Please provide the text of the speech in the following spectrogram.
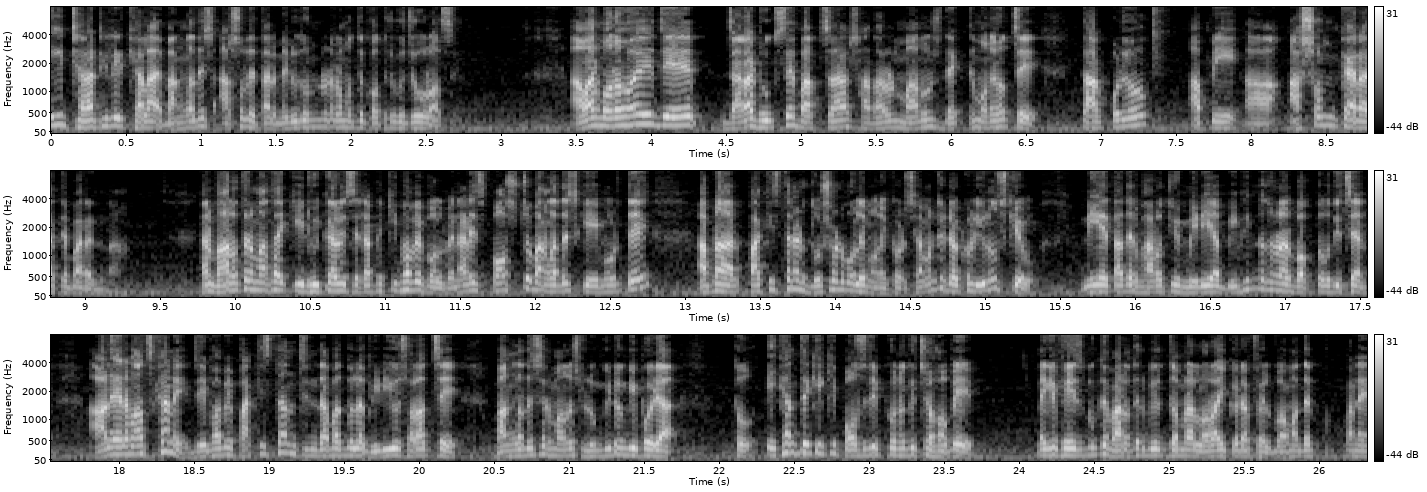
এই ঠেলাঠেলির খেলায় বাংলাদেশ আসলে তার মেরুদণ্ডটার মধ্যে কতটুকু জোর আছে? আমার মনে হয় যে, যারা ঢুকছে, বাচ্চা, সাধারণ মানুষ, দেখতে মনে হচ্ছে, তারপরেও আপনি আশঙ্কা এড়াতে পারেন না। কারণ ভারতের মাথায় কি ঢুকে রয়েছে আপনি কীভাবে বলবেন? আর স্পষ্ট বাংলাদেশকে এই মুহূর্তে আপনার পাকিস্তানের দোষর বলে মনে করছে। এমনকি ডক্টর ইউনুসকেও নিয়ে তাদের ভারতীয় মিডিয়া বিভিন্ন ধরনের বক্তব্য দিচ্ছেন। আর এর মাঝখানে যেভাবে পাকিস্তান জিন্দাবাদ বলে ভিডিও ছড়াচ্ছে, বাংলাদেশের মানুষ লুঙ্গি টুঙ্গি পড়া তো এখান থেকে কি পজিটিভ কোনো কিছু হবে? নাকি ফেসবুকে ভারতের বিরুদ্ধে আমরা লড়াই করে ফেলব? আমাদের মানে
